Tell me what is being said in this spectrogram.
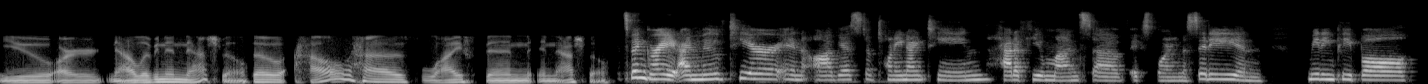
you are now living in Nashville. So, how has life been in Nashville? It's been great. I moved here in August of 2019, had a few months of exploring the city and meeting people.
